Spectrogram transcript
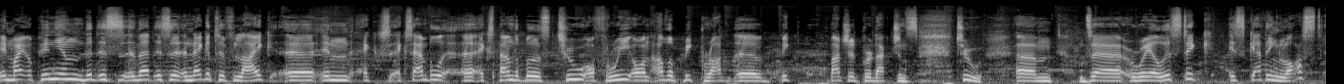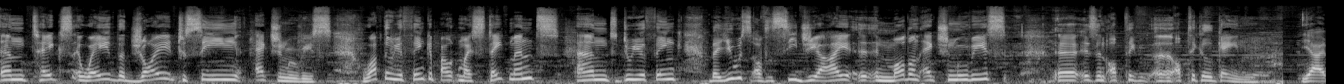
in my opinion, that is that is a negative. Like uh, in ex example, uh, Expendables two or three or other big uh, big budget productions too. Um, the realistic is getting lost and takes away the joy to seeing action movies. What do you think about my statement? And do you think the use of CGI in modern action movies uh, is an optic, uh, optical gain? Yeah,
